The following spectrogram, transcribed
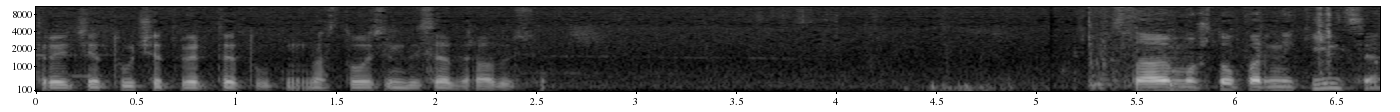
третє тут, четверте тут на 180 градусів. Ставимо штопорні кільця.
